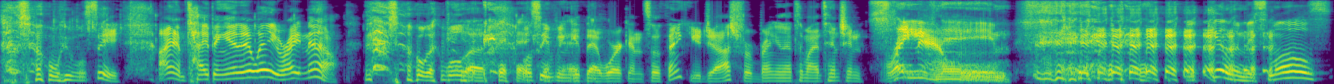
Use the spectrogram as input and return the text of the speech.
so we will see. I am typing it away right now. so we'll uh, we'll see if we can get that working. So thank you, Josh, for bringing that to my attention right Slave now. name. Killing me, Smalls.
